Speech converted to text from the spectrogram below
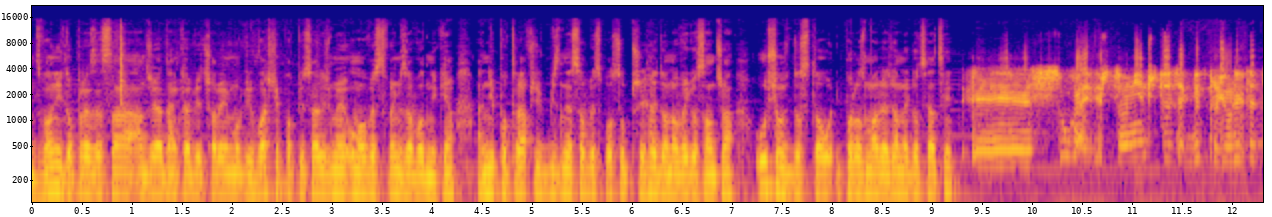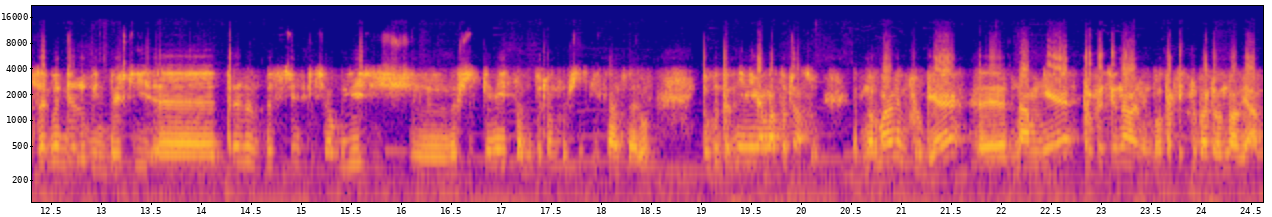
dzwoni do prezesa Andrzeja Danka wieczorem i mówi właśnie podpisaliśmy umowę z twoim zawodnikiem, a nie potrafi w biznesowy sposób przyjechać do Nowego Sącza, usiąść do stołu i porozmawiać o negocjacji? Yy, Słuchaj, wiesz co, nie wiem, czy priorytet Zagłębia Lubin, bo jeśli e, prezes Bestrzyński chciałby jeździć e, we wszystkie miejsca dotyczące wszystkich transferów, to by pewnie nie miał na to czasu. W normalnym klubie, e, dla mnie profesjonalnym, bo o takich klubach rozmawiamy,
